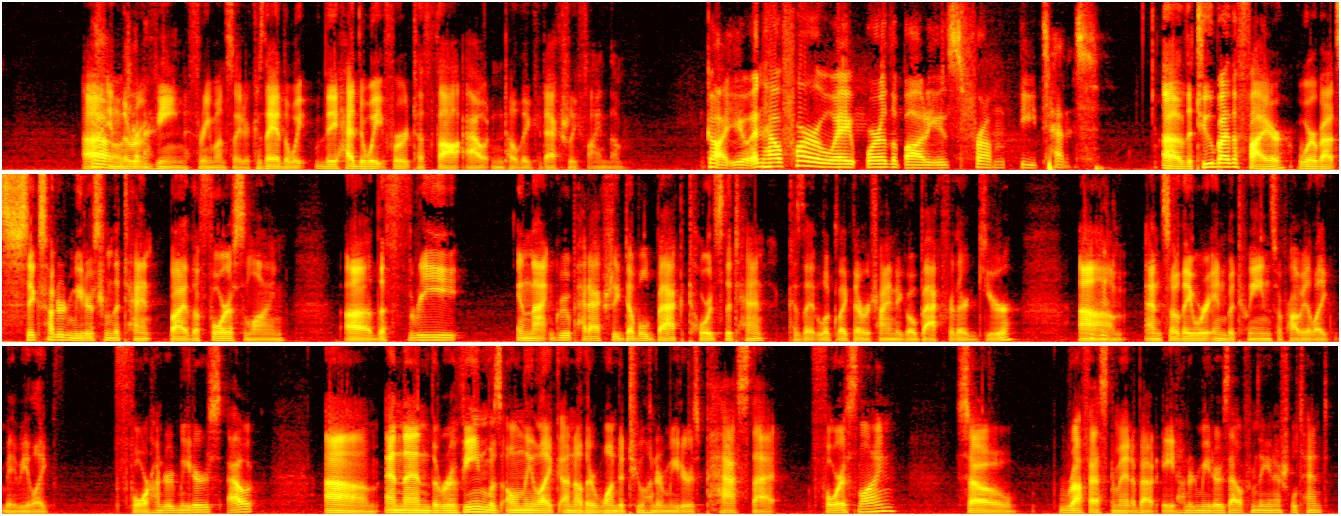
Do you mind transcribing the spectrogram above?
uh, Oh, in the okay. ravine three months later because they had to wait. They had to wait for it to thaw out until they could actually find them. Got you. And how far away were the bodies from the tent? Uh, the two by the fire were about 600 meters from the tent by the forest line. Uh, the three in that group had actually doubled back towards the tent because it looked like they were trying to go back for their gear. Um, And so they were in between, so probably like maybe like 400 meters out. Um, and then the ravine was only like another one to 200 meters past that forest line. So, rough estimate about 800 meters out from the initial tent.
